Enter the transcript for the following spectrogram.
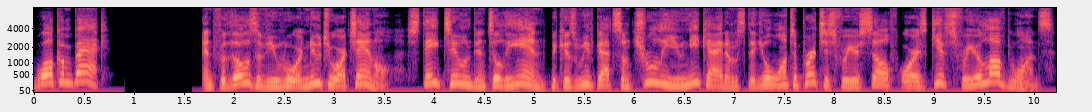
welcome back! And for those of you who are new to our channel, stay tuned until the end because we've got some truly unique items that you'll want to purchase for yourself or as gifts for your loved ones.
